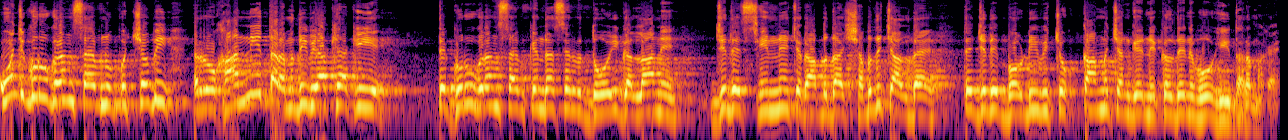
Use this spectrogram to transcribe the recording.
ਉਂਝ ਗੁਰੂ ਗ੍ਰੰਥ ਸਾਹਿਬ ਨੂੰ ਪੁੱਛੋ ਵੀ ਰੋਖਾਨੀ ਧਰਮ ਦੀ ਵਿਆਖਿਆ ਕੀ ਹੈ ਤੇ ਗੁਰੂ ਗ੍ਰੰਥ ਸਾਹਿਬ ਕਹਿੰਦਾ ਸਿਰਫ ਦੋ ਹੀ ਗੱਲਾਂ ਨੇ। ਜਿਹਦੇ ਸੀਨੇ 'ਚ ਰੱਬ ਦਾ ਸ਼ਬਦ ਚੱਲਦਾ ਹੈ ਤੇ ਜਿਹਦੇ ਬਾਡੀ ਵਿੱਚੋਂ ਕੰਮ ਚੰਗੇ ਨਿਕਲਦੇ ਨੇ, ਉਹ ਹੀ ਧਰਮ ਹੈ।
